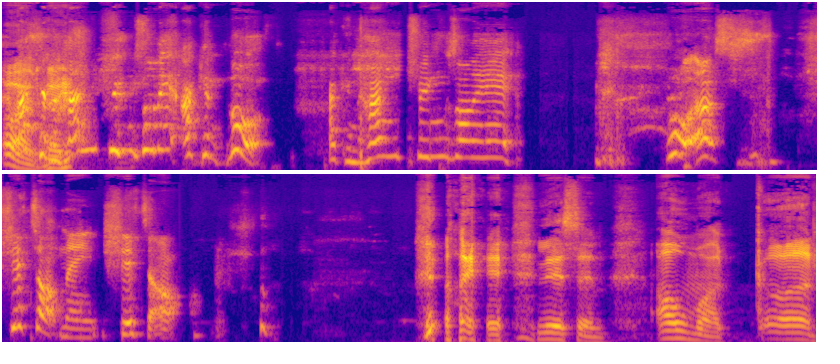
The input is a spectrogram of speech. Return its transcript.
All I can mate. hang things on it. I can look. I can hang things on it. Look, that's shit up, mate. Shit up. Listen, oh my god,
